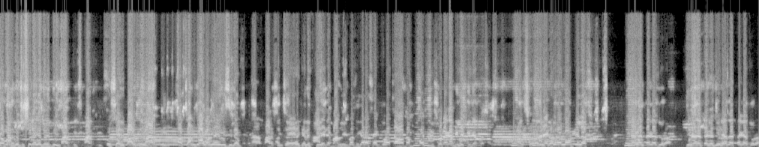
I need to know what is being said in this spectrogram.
একদম পঁচিশশো টাকা দুই piece per piece per piece sorry per piece per piece আচ্ছা আমি তো অবাক হয়ে গেছিলাম। না পার পিস আচ্ছা এখানে আর এটা বাংলিশ বাজিকার আছে এক জোড়া চাওয়া দাম পঁয়ত্রিশশো টাকা নিলে তিন হাজার। আচ্ছা এক জোড়া লং টেল আছে। তিন হাজার টাকা জোড়া। তিন হাজার টাকা জোড়া। হাজার টাকা জোড়া।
